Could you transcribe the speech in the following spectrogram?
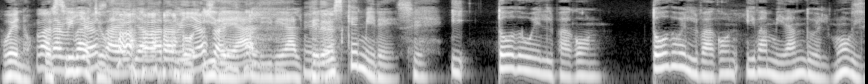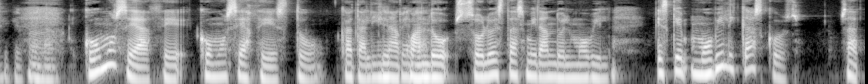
bueno, pues iba yo. ideal, ideal. Pero es que miré, y todo el vagón, todo el vagón iba mirando el móvil. ¿Cómo se hace, cómo se hace esto, Catalina, cuando solo estás mirando el móvil? Es que móvil y cascos. O sea,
